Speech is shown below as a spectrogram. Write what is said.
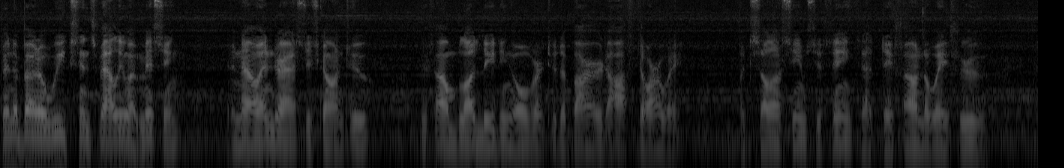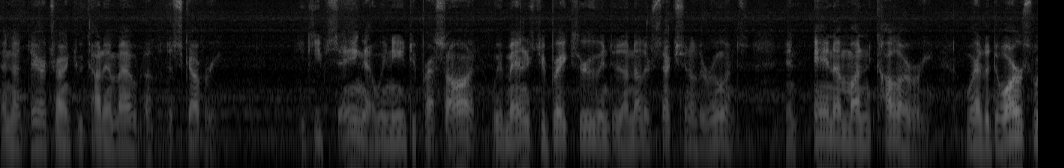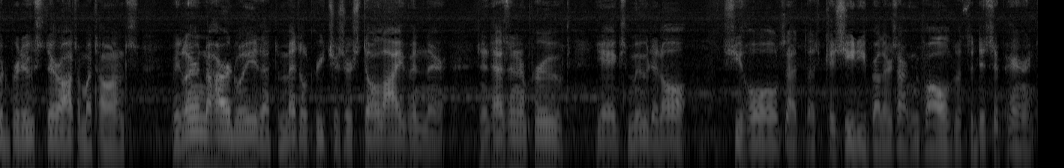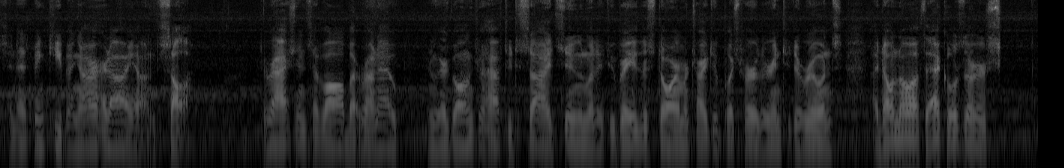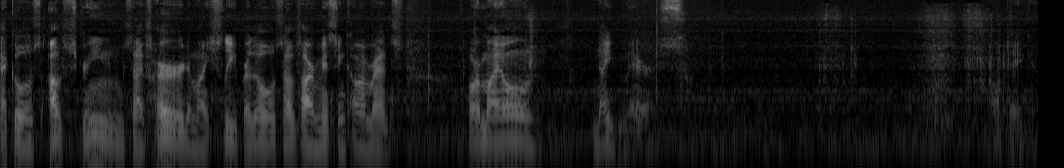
been about a week since Valie went missing, and now Endrast is gone too. We found blood leading over to the barred off doorway, but Sulla seems to think that they found a way through, and that they are trying to cut him out of the discovery. He keeps saying that we need to press on. We've managed to break through into another section of the ruins, an animonculory, where the dwarves would produce their automatons. We learned the hard way that the metal creatures are still alive in there, and it hasn't improved Yag's mood at all. She holds that the Khajiit brothers aren't involved with the disappearance and has been keeping a hard eye on Sulla. The rations have all but run out, and we are going to have to decide soon whether to brave the storm or try to push further into the ruins. I don't know if the echoes are echoes of screams I've heard in my sleep are those of our missing comrades or my own nightmares. I'll take it.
